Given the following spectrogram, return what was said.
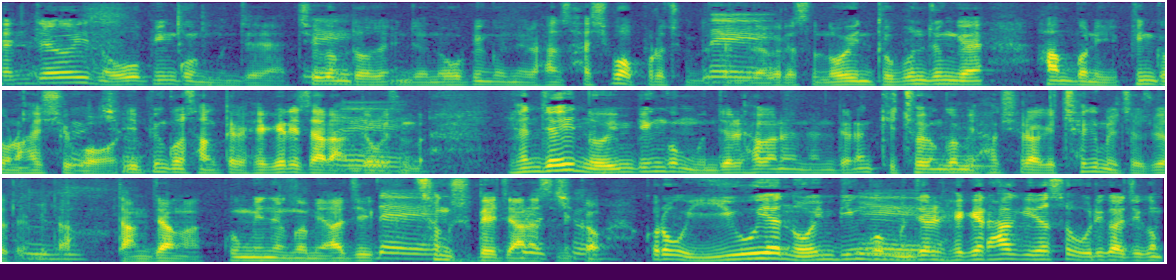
현재의 노후 빈곤 문제, 지금도 네. 이제 노후 빈곤율이 한 45% 정도 됩니다. 네. 그래서 노인 두 분 중에 한 분이 빈곤을 하시고 그렇죠. 이 빈곤 상태가 해결이 잘안 네. 되고 있습니다. 현재의 노인 빈곤 문제를 하는 데는 기초연금이 음. 확실하게 책임을 져줘야 됩니다. 음. 당장은 국민연금이 아직 네. 성수되지 않았으니까. 그렇죠. 그리고 이후에 노인 빈곤 네. 문제를 해결하기 위해서 우리가 지금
